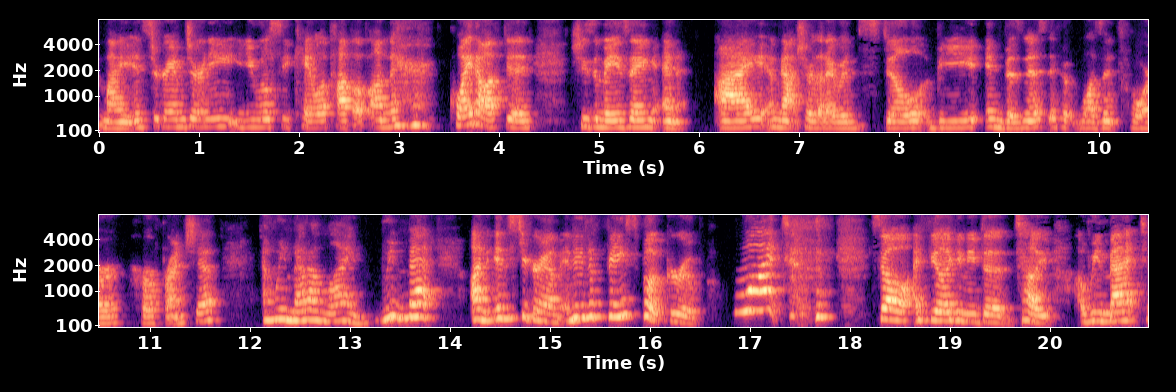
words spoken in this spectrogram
my Instagram journey, you will see Kayla pop up on there quite often. She's amazing. And I am not sure that I would still be in business if it wasn't for her friendship. And we met online. We met on Instagram and in a Facebook group. What? so I feel like I need to tell you, we met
